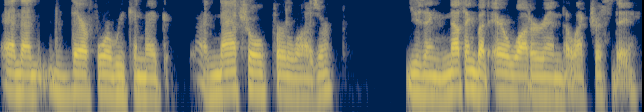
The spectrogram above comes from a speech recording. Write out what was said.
And then therefore we can make a natural fertilizer using nothing but air, water, and electricity.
